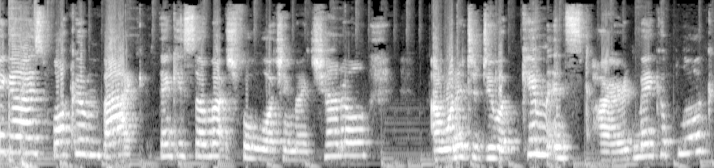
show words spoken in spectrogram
Hey guys, welcome back. Thank you so much for watching my channel. I wanted to do a Kim inspired makeup look.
